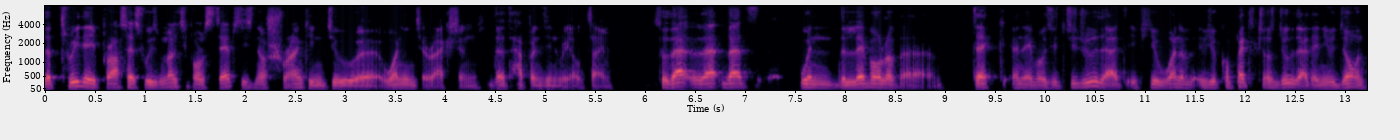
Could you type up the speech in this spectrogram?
That three day process with multiple steps is now shrunk into uh, one interaction that happens in real time. So that that that's when the level of uh, tech enables you to do that. If you one of if your competitors do that and you don't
